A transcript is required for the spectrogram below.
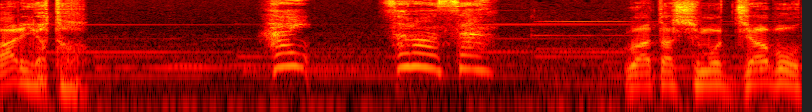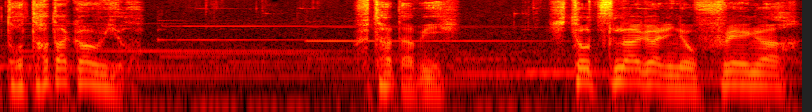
ありがとう。はいソロンさん。私もジャボーと戦うよ。再び一つながりの笛が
